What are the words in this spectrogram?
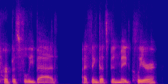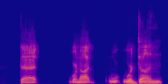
purposefully bad. I think that's been made clear that we're not we're done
